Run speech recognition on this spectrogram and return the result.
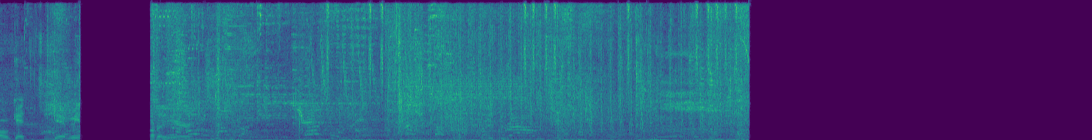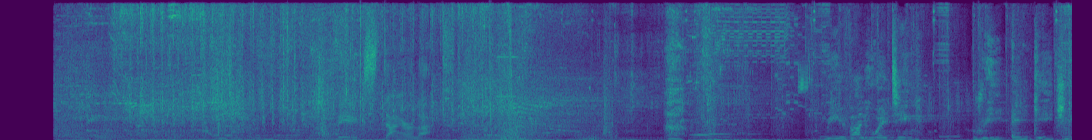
Bro, get get me out of here. Big stanger left. Re-evaluating. Re-engaging.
